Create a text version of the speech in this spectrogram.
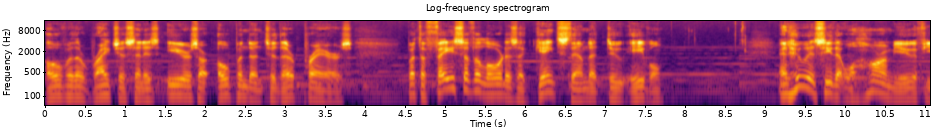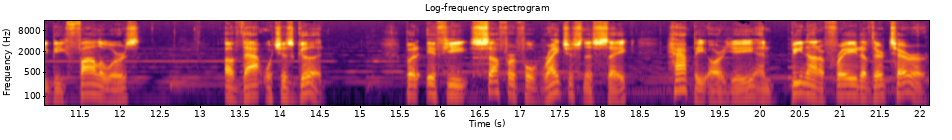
over the righteous, and his ears are opened unto their prayers. But the face of the Lord is against them that do evil. And who is he that will harm you if ye be followers of that which is good. But if ye suffer for righteousness' sake, happy are ye, and be not afraid of their terror,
